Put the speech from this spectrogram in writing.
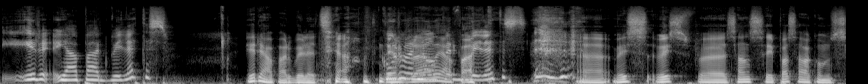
Ir jāpērk biļetes. Ir jāpērk biļetes, jā. Kur var nopirkt biļetes? viss vis, Sansija pasākums,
